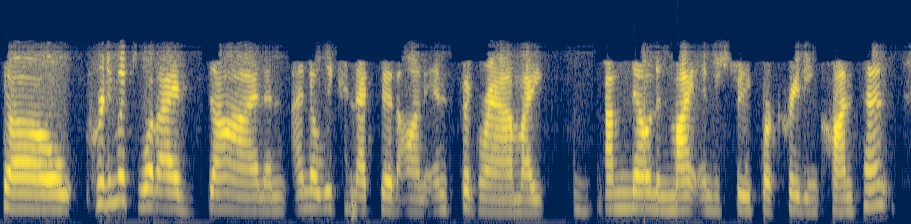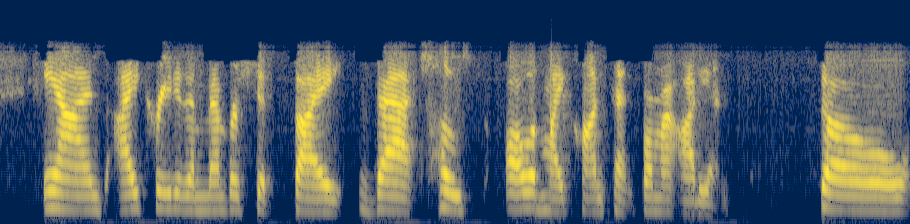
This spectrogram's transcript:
So pretty much what I've done, and I know we connected on Instagram. I I'm known in my industry for creating content, and I created a membership site that hosts all of my content for my audience. So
